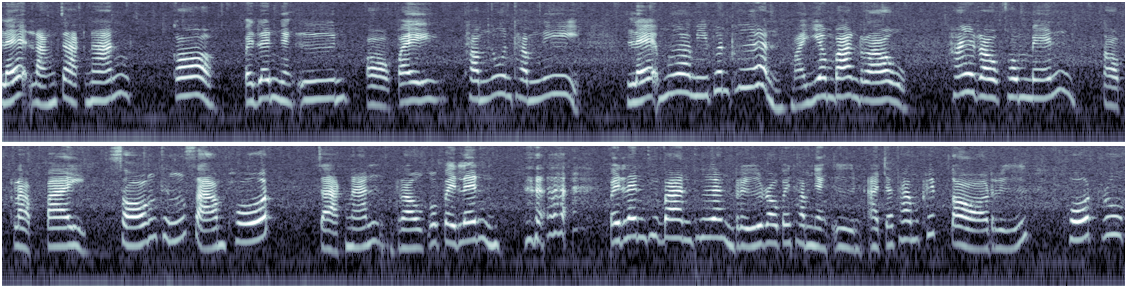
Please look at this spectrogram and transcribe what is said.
และหลังจากนั้นก็ ไปเล่นอย่างอื่น ออกไปทำนู่นทำนี่ และเมื่อมีเพื่อนๆ มาเยี่ยมบ้านเรา ให้เราคอมเมนต์ตอบกลับไป2ถึง3โพสต์ จากนั้นเราก็ไปเล่น ไปเล่นที่บ้านเพื่อน หรือเราไปทำอย่างอื่น อาจจะทำคลิปต่อหรือโพสต์รูป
